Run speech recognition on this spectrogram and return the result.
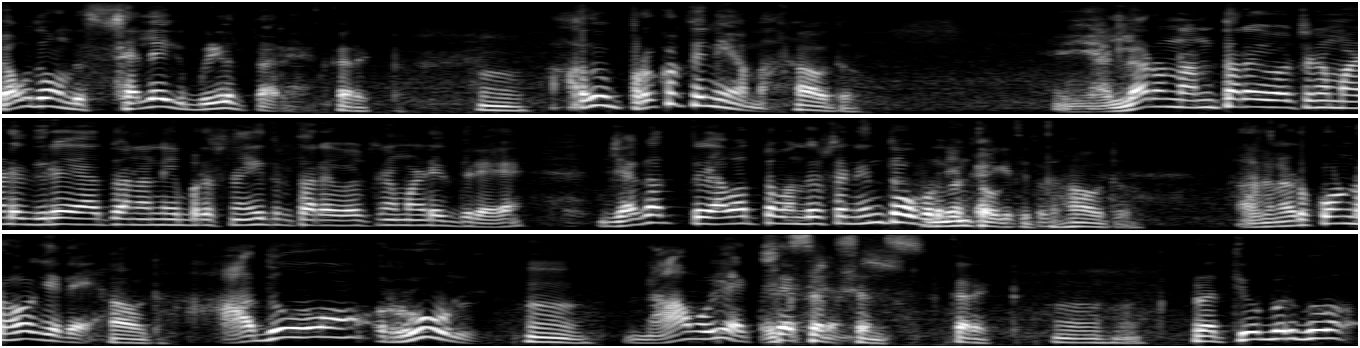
ಯಾವುದೋ ಒಂದು ಸೆಲೆಗೆ ಬೀಳ್ತಾರೆ. ಕರೆಕ್ಟ್. ಅದು ಪ್ರಕೃತಿ ನಿಯಮ. ಹೌದು. ಎಲ್ಲರೂ ನನ್ನ ಥರ ಯೋಚನೆ ಮಾಡಿದರೆ ಅಥವಾ ನನ್ನ ಇಬ್ಬರು ಸ್ನೇಹಿತರ ಥರ ಯೋಚನೆ ಮಾಡಿದರೆ ಜಗತ್ತು ಯಾವತ್ತೋ ಒಂದು ದಿವಸ ನಿಂತು ಹೋಗ್ಬೋದು ಹೋಗ್ಬಿಡ್ಬೇಕಾಗಿತ್ತು ಹೌದು. ಅದು ನಡ್ಕೊಂಡು ಹೋಗಿದೆ. ಹೌದು. ಅದು ರೂಲ್. ನಾವು ಎಕ್ಸೆಪ್ಷನ್ಸ್ ಕರೆಕ್ಟ್ ಪ್ರತಿಯೊಬ್ಬರಿಗೂ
